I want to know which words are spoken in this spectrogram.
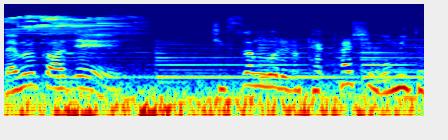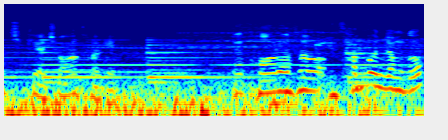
매물까지 직선 거리를 185m 지켜요 정확하게. 걸어서 3분 정도?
